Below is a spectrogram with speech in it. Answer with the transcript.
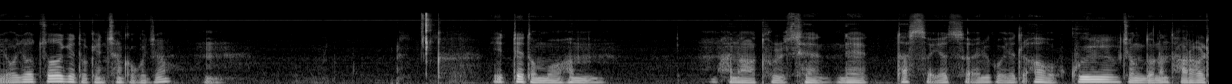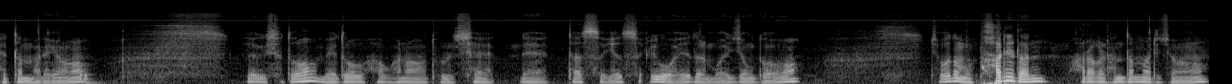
요, 요쪽에도 괜찮고 그죠? 음. 이때도 뭐 한 하나 둘셋넷 다섯, 여섯, 일곱, 여덟, 아홉, 구일 정도는 하락을 했단 말이에요. 여기서도 매도하고 하나, 둘, 셋, 넷, 다섯, 여섯, 일곱, 여덟, 뭐 이 정도. 적어도 뭐 8일은 하락을 한단 말이죠.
